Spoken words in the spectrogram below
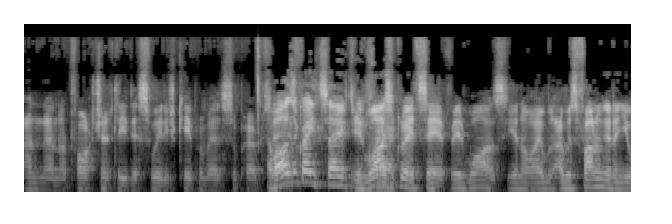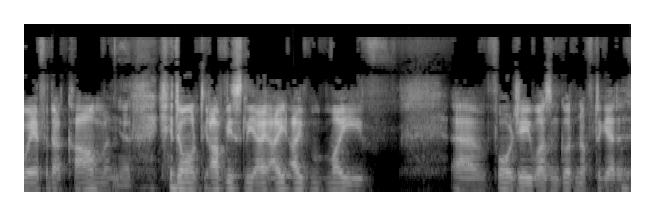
and, and unfortunately the Swedish keeper made a superb save. It was a great save. It was fair. a great save. It was. You know, I, I was following it on UEFA.com, and yeah. you don't obviously. I, I, I my um, 4G wasn't good enough to get a,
